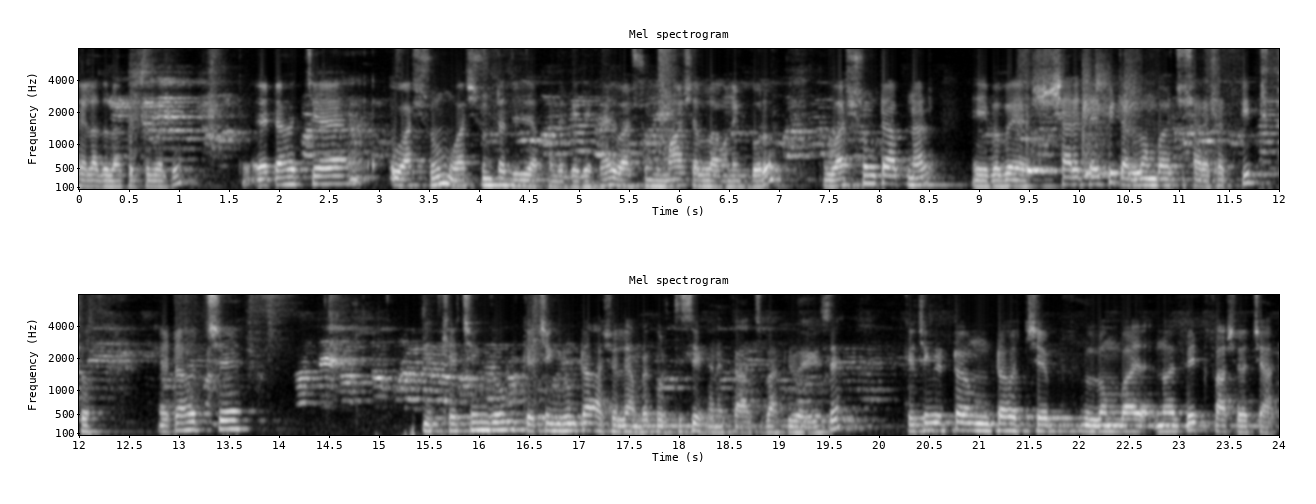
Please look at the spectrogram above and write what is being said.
খেলাধুলা করতে পারবে। তো এটা হচ্ছে ওয়াশরুম, ওয়াশরুমটা যদি আপনাদেরকে দেখায় ওয়াশরুম মাশাল্লাহ অনেক বড়। ওয়াশরুমটা আপনার এইভাবে সাড়ে চার ফিট আর লম্বা হচ্ছে সাড়ে সাত ফিট। তো এটা হচ্ছে কেচিং রুম কেচিং রুমটা আসলে আমরা করতেছি, এখানে কাজ বাকি রয়ে গেছে। কেচিং রুমটা হচ্ছে লম্বা নয় ফিট পাশে হচ্ছে আট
